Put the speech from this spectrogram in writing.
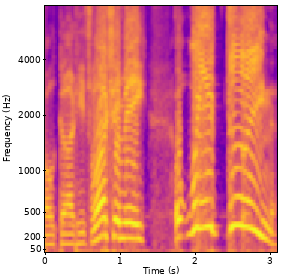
Oh god, he's watching me! What are you doing?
